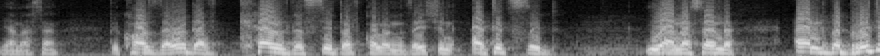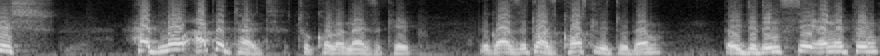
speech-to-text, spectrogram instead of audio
You understand? Because they would have killed the seed of colonization at its seed. You understand? And the British had no appetite to colonize the Cape because it was costly to them. They didn't see anything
